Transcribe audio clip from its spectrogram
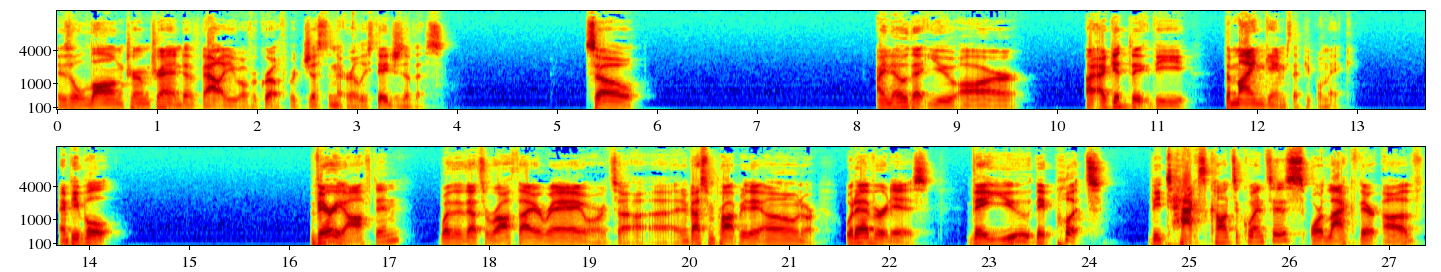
A long term trend of value over growth. We're just in the early stages of this. So I know that you are. I, I get the the the mind games that people make, and people very often, whether that's a Roth IRA or it's a, a, an investment property they own or whatever it is, they you they put the tax consequences or lack thereof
